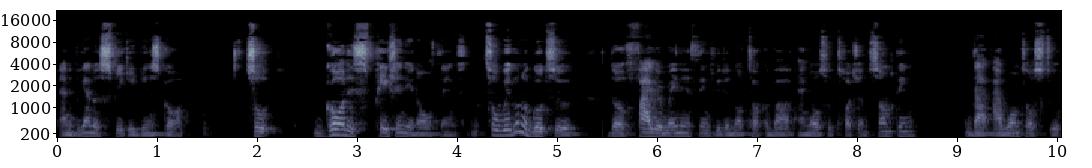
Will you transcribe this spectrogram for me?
and began to speak against God. So God is patient in all things. So we're going to go to the five remaining things we did not talk about and also touch on something that I want us to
